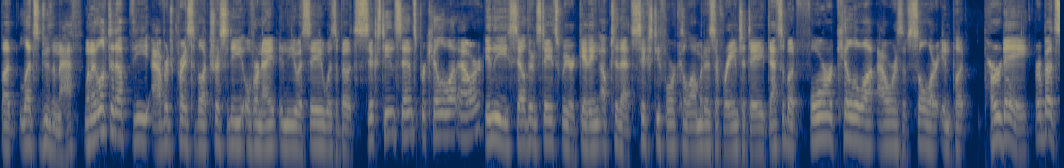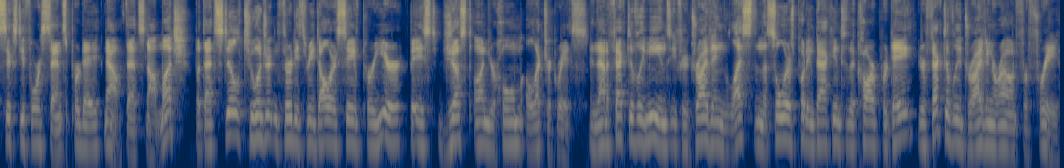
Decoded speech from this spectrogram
but let's do the math. When I looked it up, the average price of electricity overnight in the USA was about 16 cents per kilowatt hour. In the southern states, we are getting up to that 64 kilometers of range a day. That's about 4 kilowatt hours of solar input per day or about 64 cents per day. Now, that's not much, but that's still $233 saved per year based just on your home electric rates. And that effectively means if you're driving less than the solar is putting back into the car per day, you're effectively driving around for free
